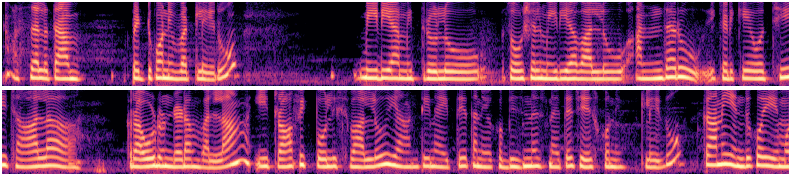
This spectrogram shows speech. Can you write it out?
అస్సలు తన పెట్టుకొనివ్వట్లేరు. మీడియా మిత్రులు సోషల్ మీడియా వాళ్ళు అందరూ ఇక్కడికి వచ్చి చాలా క్రౌడ్ ఉండడం వల్ల ఈ ట్రాఫిక్ పోలీస్ వాళ్ళు ఈ ఆంటీని అయితే తన యొక్క బిజినెస్ని అయితే చేసుకొనివ్వట్లేదు. కానీ ఎందుకో ఏమో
